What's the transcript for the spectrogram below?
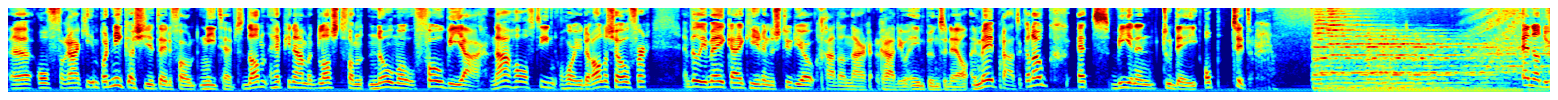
Eh, of raak je in paniek als je je telefoon niet hebt? Dan heb je namelijk last van nomofobia. Na half tien hoor je er alles over. En wil je meekijken hier in de studio? Ga dan naar radio1.nl. En meepraten kan ook, at BNN Today op Twitter. En dan nu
